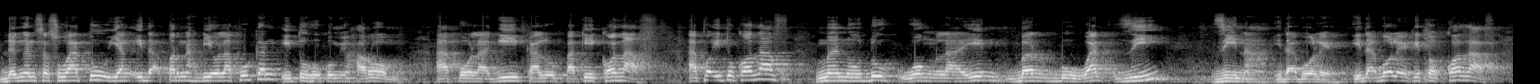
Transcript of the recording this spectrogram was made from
dengan sesuatu yang tidak pernah dia lakukan itu hukumnya haram. Apalagi kalau pakai qadhaf. Apa itu qadhaf? Menuduh wong lain berbuat zi zina. Tidak boleh. Tidak boleh kita qadhaf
